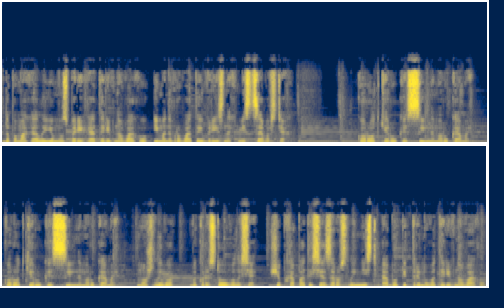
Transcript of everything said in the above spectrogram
допомагали йому зберігати рівновагу і маневрувати в різних місцевостях. Короткі руки з сильними руками, короткі руки з сильними руками, можливо, використовувалися, щоб хапатися за рослинність або підтримувати рівновагу.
